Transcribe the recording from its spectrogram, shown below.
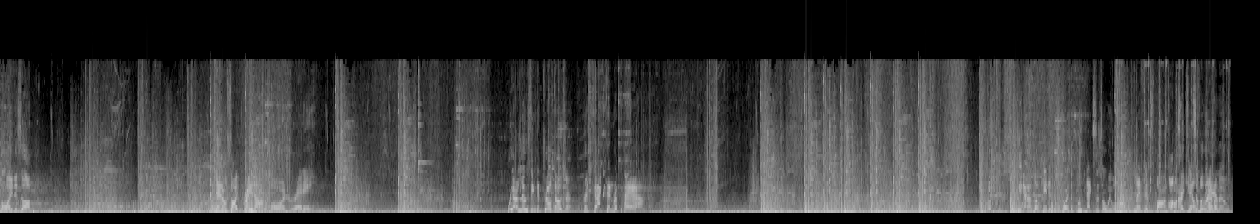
Light is up. Middle sight radar. Horn ready. We are losing the drill dozer. Protect and repair. Destroy the brood nexus, or we will have glyph spawns on our tail some of the forever. ammo.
